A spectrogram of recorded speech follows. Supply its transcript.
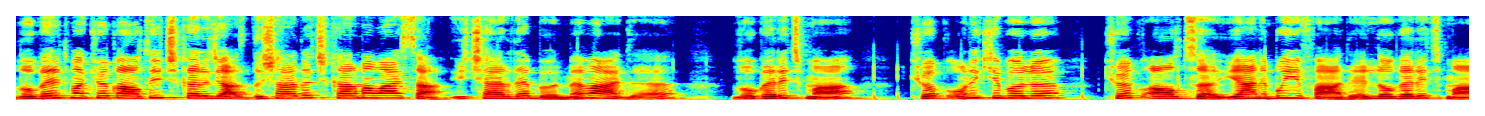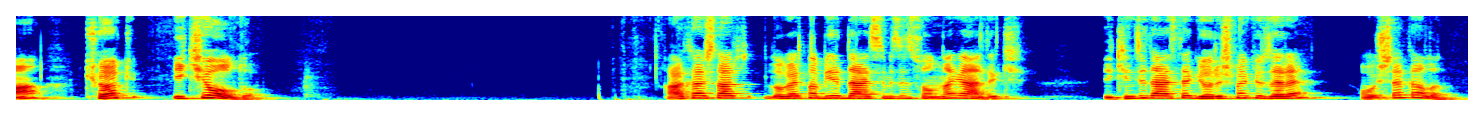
logaritma kök 6'yı çıkaracağız. Dışarıda çıkarma varsa içeride bölme vardı. Logaritma kök 12 bölü kök 6 yani bu ifade logaritma kök 2 oldu. Arkadaşlar logaritma 1 dersimizin sonuna geldik. İkinci derste görüşmek üzere. Hoşça kalın.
